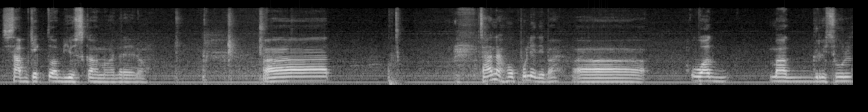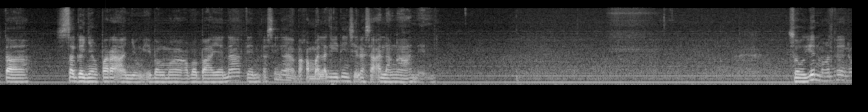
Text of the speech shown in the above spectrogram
subject to abuse ka mga dre, no? At sana hopefully, 'di ba? Uh, wag magresulta sa ganyang paraan yung ibang mga kababayan natin kasi nga baka malagay din sila sa alanganin. So, yun mga dre, no?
